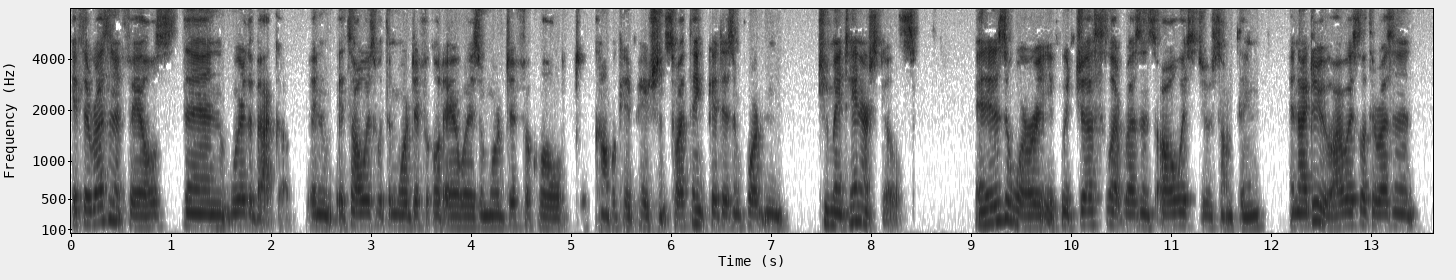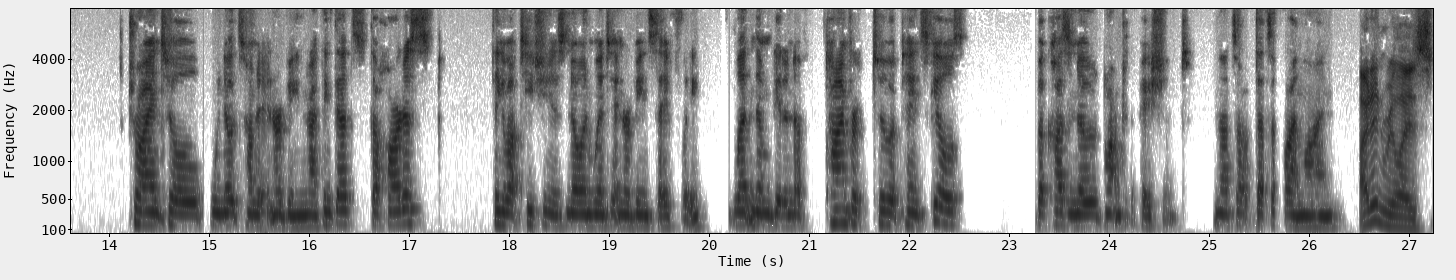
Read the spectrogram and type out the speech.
If the resident fails, then we're the backup. And it's always with the more difficult airways and more difficult, complicated patients. So I think it is important to maintain our skills. And it is a worry if we just let residents always do something. And I do. I always let the resident try until we know it's time to intervene. And I think that's the hardest thing about teaching is knowing when to intervene safely, letting them get enough time for to obtain skills, but causing no harm to the patient. And that's a that's a fine line. I didn't realize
